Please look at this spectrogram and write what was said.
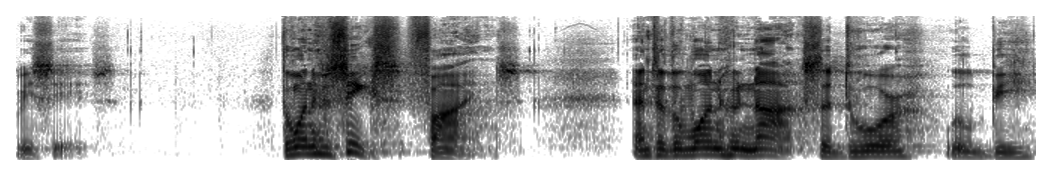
receives. The one who seeks finds. And to the one who knocks, the door will be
